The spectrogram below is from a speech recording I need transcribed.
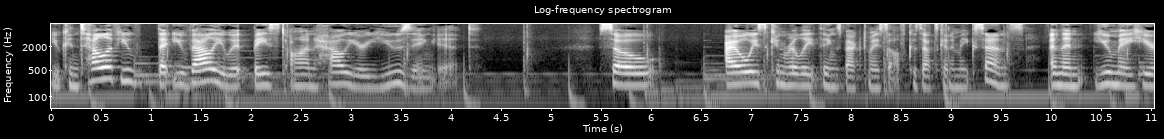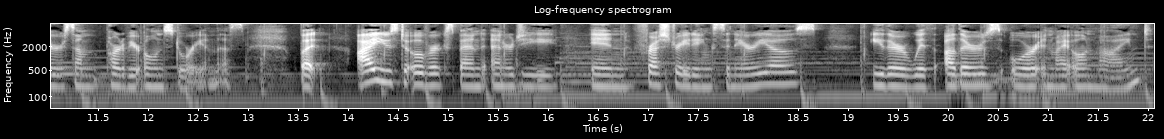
You can tell if you that you value it based on how you're using it. So, I always can relate things back to myself because that's going to make sense and then you may hear some part of your own story in this. But I used to overexpend energy in frustrating scenarios, either with others or in my own mind.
